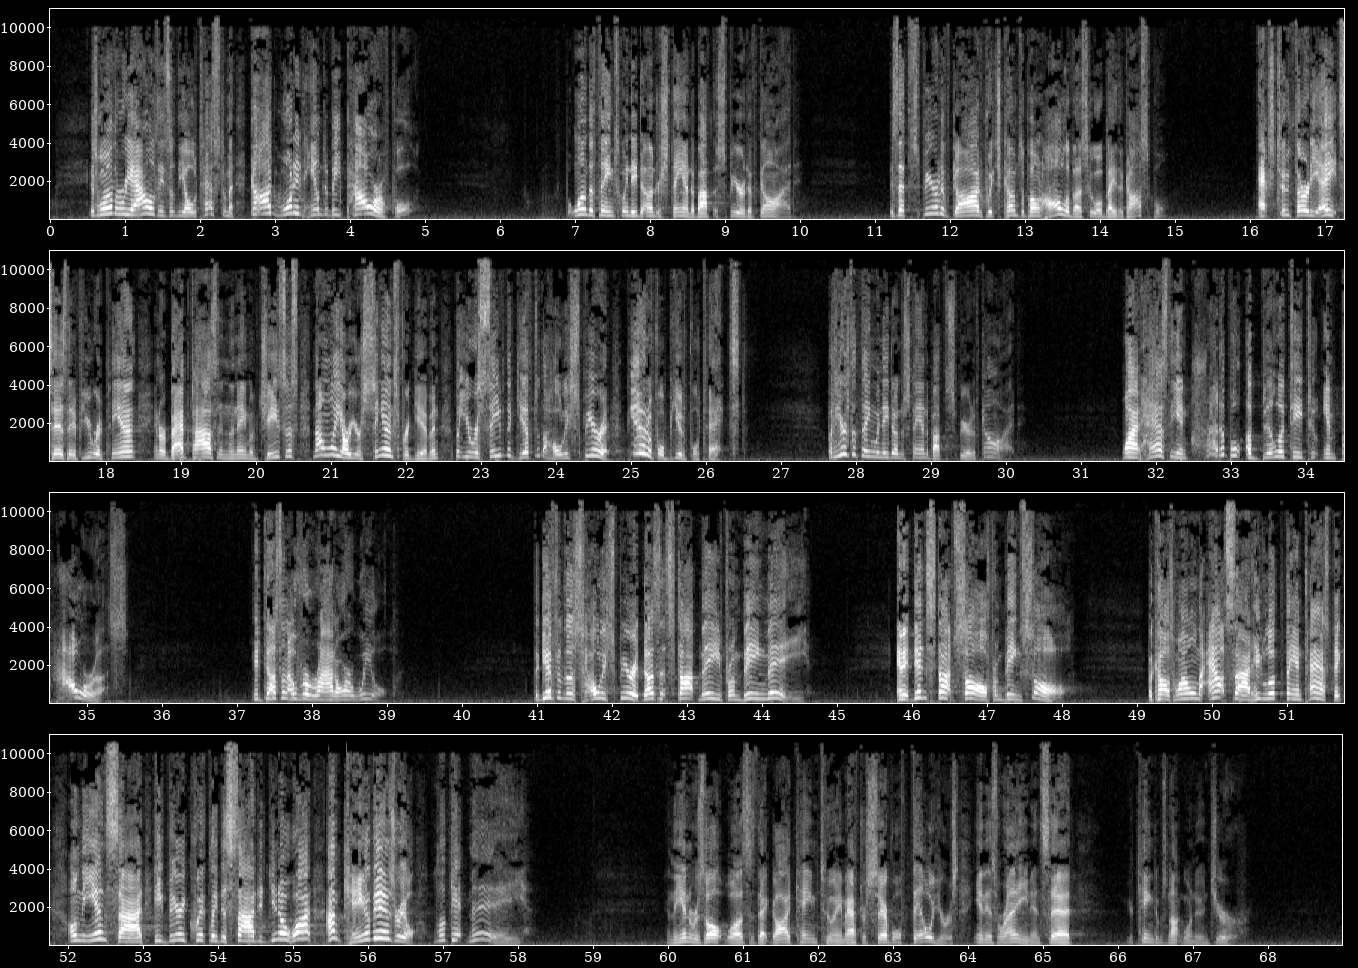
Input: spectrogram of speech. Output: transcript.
It's one of the realities of the Old Testament. God wanted him to be powerful. But one of the things we need to understand about the Spirit of God is that the Spirit of God, which comes upon all of us who obey the gospel, Acts 2:38 says that if you repent and are baptized in the name of Jesus, not only are your sins forgiven, but you receive the gift of the Holy Spirit. Beautiful, beautiful text. But here's the thing we need to understand about the Spirit of God. Why it has the incredible ability to empower us. It doesn't override our will. The gift of the Holy Spirit doesn't stop me from being me. And it didn't stop Saul from being Saul. Because while on the outside he looked fantastic, on the inside he very quickly decided, you know what? I'm king of Israel. Look at me. And the end result was is that God came to him after several failures in his reign and said, Your kingdom's not going to endure.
